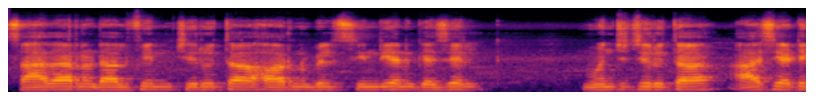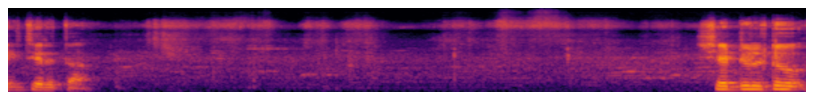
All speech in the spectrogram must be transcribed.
సాధారణ డాల్ఫిన్ చిరుత హార్న్బిల్స్ ఇండియన్ గజెల్ మంచు చిరుత ఆసియాటిక్ చిరుత. Schedule two.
